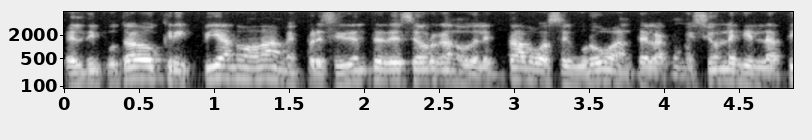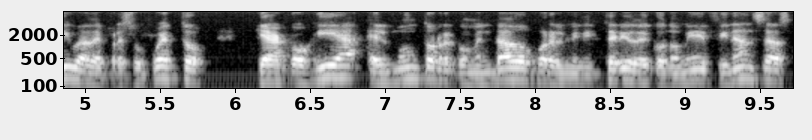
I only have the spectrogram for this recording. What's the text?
el diputado Cristiano Adames, presidente de ese órgano del Estado, aseguró ante la Comisión Legislativa de Presupuesto que acogía el monto recomendado por el Ministerio de Economía y Finanzas,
